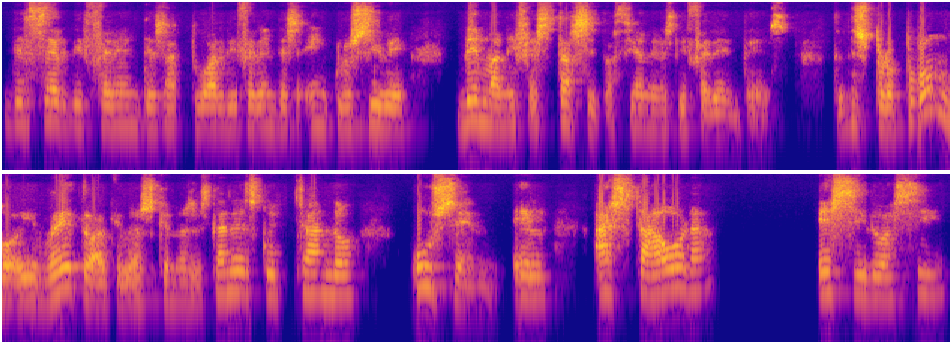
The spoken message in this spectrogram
de ser diferentes, actuar diferentes e inclusive de manifestar situaciones diferentes? Entonces propongo y reto a que los que nos están escuchando usen el hasta ahora he sido así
